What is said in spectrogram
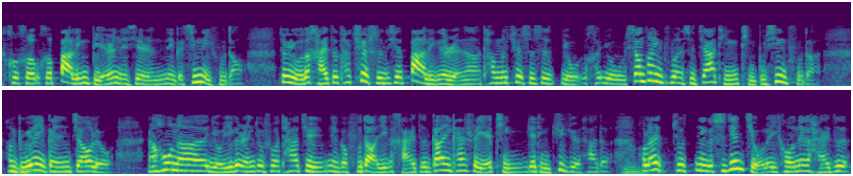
和和和霸凌别人那些人那个心理辅导。就有的孩子他确实那些霸凌的人啊，他们确实是有有相当一部分是家庭挺不幸福的，很不愿意跟人交流。然后呢，有一个人就说他去那个辅导一个孩子，刚一开始也挺也挺拒绝他的，后来就那个时间久了以后，那个孩子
